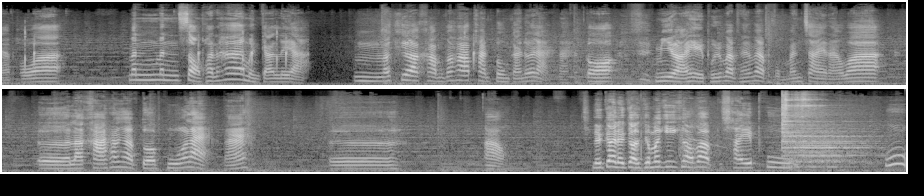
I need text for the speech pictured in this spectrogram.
นะ เพราะว่า มันมัน2,500เหมือนกันเลยอะ อืม แล้วคือราคามันก็5,000ตรงกันด้วยแหละนะ ก็มีหลายเหตุผลแบบทำให้แบบผมมั่นใจนะว่า เออราคาเท่ากับตัวพูแหละนะ เอออ้าวเดี๋ยวก่อนเดี๋ยวก่อนคือเมื่อกี้เขาแบบใช้พูอู้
